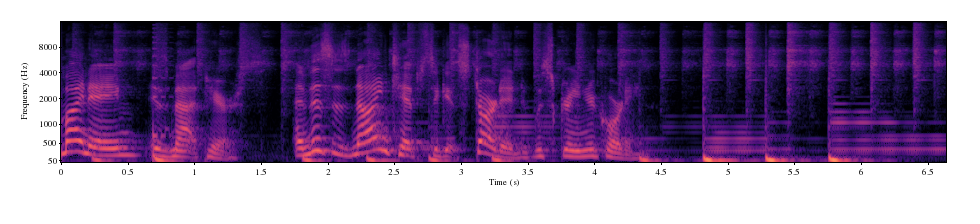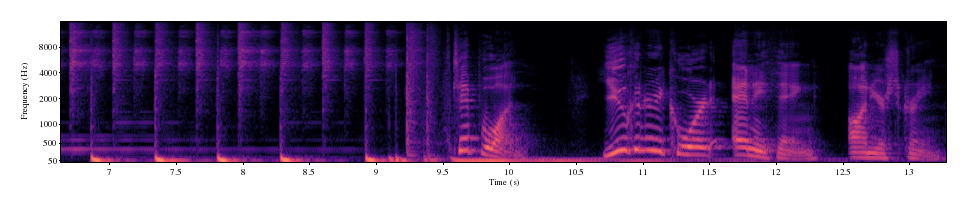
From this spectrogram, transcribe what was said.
My name is Matt Pierce, and this is 9 tips to get started with screen recording. Tip 1. You can record anything on your screen.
